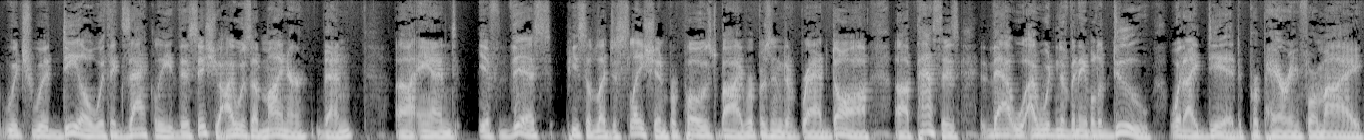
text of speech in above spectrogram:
which would deal with exactly this issue. I was a minor then, uh, and if this piece of legislation proposed by Representative Brad Daw uh, passes, that w- I wouldn't have been able to do what I did preparing for my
